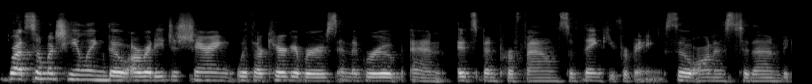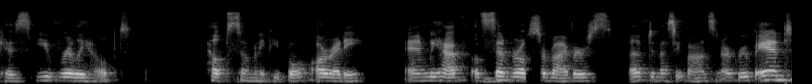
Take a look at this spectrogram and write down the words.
brought so much healing though already just sharing with our caregivers in the group and it's been profound so thank you for being so honest to them because you've really helped helped so many people already. And we have several survivors of domestic violence in our group and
